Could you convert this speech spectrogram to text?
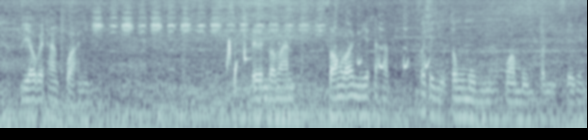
ๆเลี้ยวไปทางขวานี่เดินประมาณ 200 เมตรนะครับ ก็จะอยู่ตรงมุมนะหัวมุมพอดีเซเว่น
